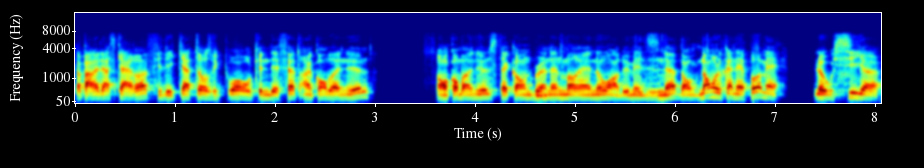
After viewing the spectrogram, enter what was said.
as parlé d'Askarov, il est 14 victoires, aucune défaite, un combat nul. Son combat nul, c'était contre mm. Brendan Moreno en 2019. Donc non, on le connaît pas, mais là aussi, il y a,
